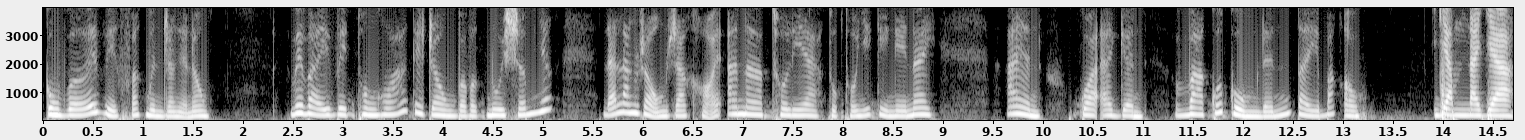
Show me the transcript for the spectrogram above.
cùng với việc phát minh ra nghề nông. Vì vậy, việc thuần hóa cây trồng và vật nuôi sớm nhất đã lan rộng ra khỏi Anatolia thuộc Thổ Nhĩ Kỳ ngày nay, Iron qua Aegean và cuối cùng đến Tây Bắc Âu. Yamnaya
